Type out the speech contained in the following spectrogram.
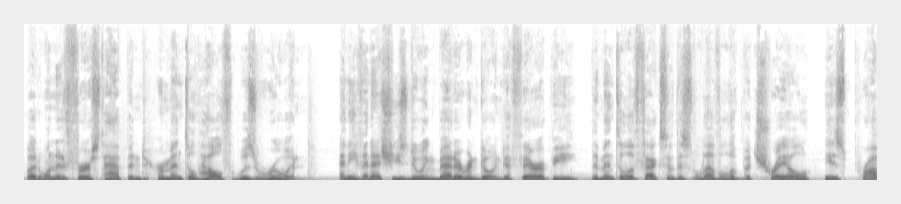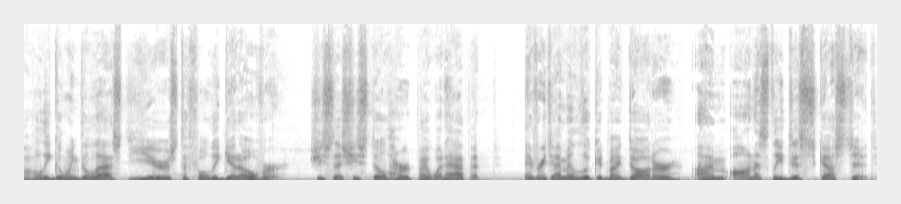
but when it first happened, her mental health was ruined. And even as she's doing better and going to therapy, the mental effects of this level of betrayal is probably going to last years to fully get over. She says she's still hurt by what happened. Every time I look at my daughter, I'm honestly disgusted.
